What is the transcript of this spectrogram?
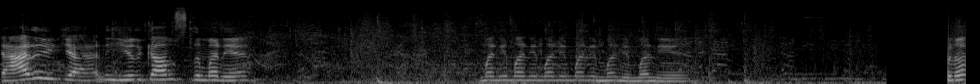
Yani yani here comes the. Money money money money money money. Bunu.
